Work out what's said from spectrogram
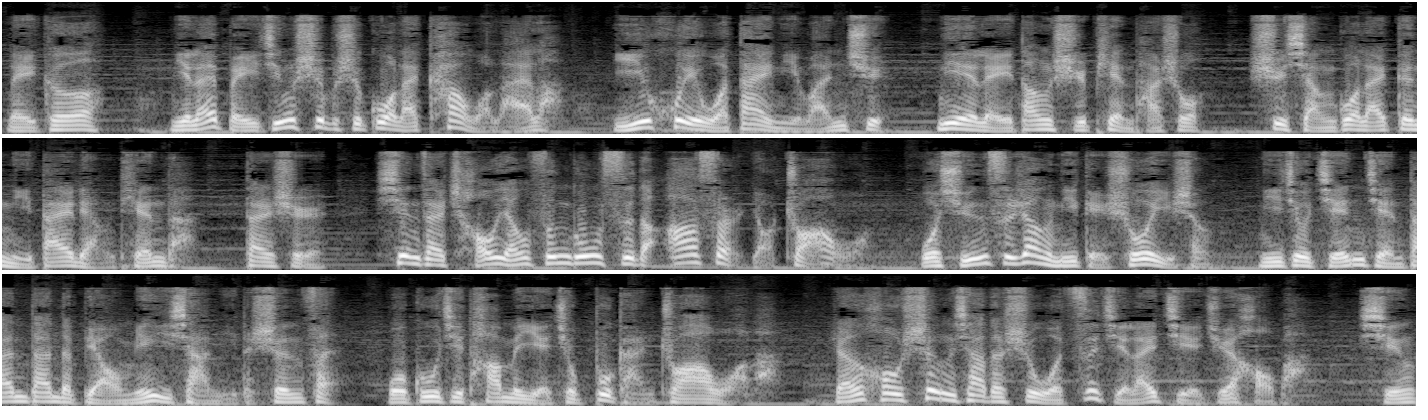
磊哥，你来北京是不是过来看我来了？一会我带你玩去。聂磊当时骗他说是想过来跟你待两天的，但是现在朝阳分公司的阿 Sir 要抓我，我寻思让你给说一声，你就简简单单的表明一下你的身份，我估计他们也就不敢抓我了。然后剩下的事我自己来解决，好吧？行，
